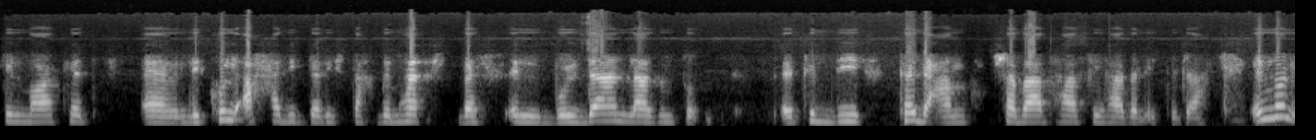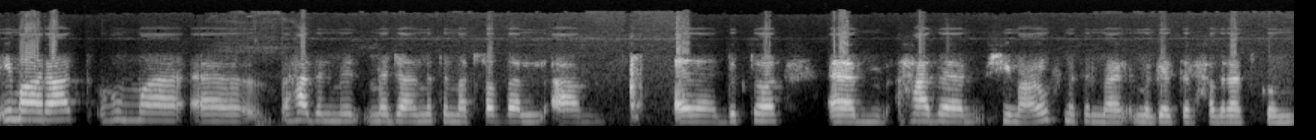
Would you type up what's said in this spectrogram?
في الماركت آه، لكل أحد يقدر يستخدمها. بس البلدان لازم تبدي تدعم شبابها في هذا الاتجاه. إنه الإمارات هم آه هذا المجال مثل ما تفضل آه دكتور هذا شيء معروف مثل ما قلت لحضراتكم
